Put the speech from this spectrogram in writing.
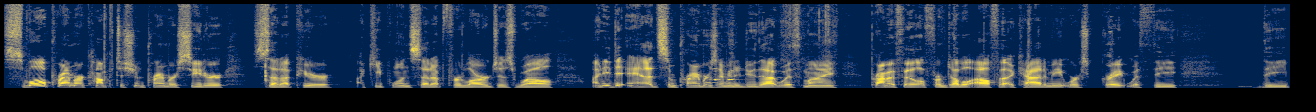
small primer, competition primer seater set up here. I keep one set up for large as well. I need to add some primers. I'm going to do that with my Prima-Fill from Double Alpha Academy. It works great with the, the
